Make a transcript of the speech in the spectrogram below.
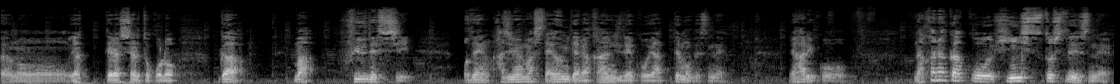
あのー、やってらっしゃるところが、まあ、冬ですし、おでん始めましたよ、みたいな感じでこうやってもですね、やはりこう、なかなかこう、品質としてですね、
